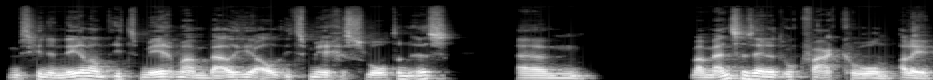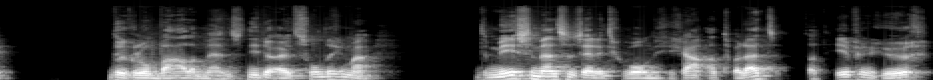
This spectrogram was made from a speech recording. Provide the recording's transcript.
misschien in Nederland iets meer, maar in België al iets meer gesloten is. Ehm, maar mensen zijn het ook vaak gewoon... Allee, de globale mens, niet de uitzondering, maar de meeste mensen zijn het gewoon. Je gaat aan het toilet, dat heeft een geur.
